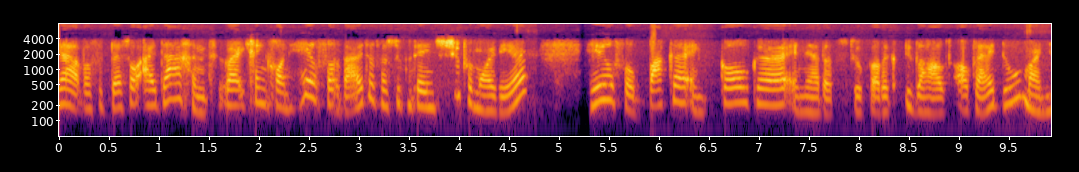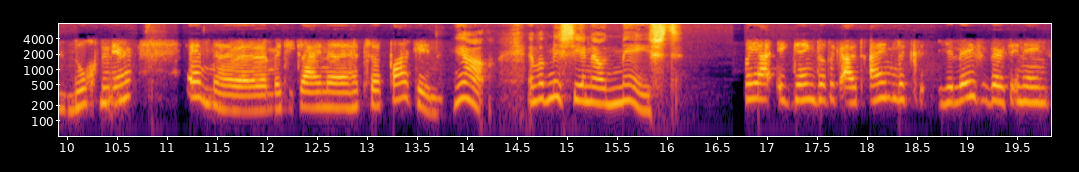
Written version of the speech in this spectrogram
ja, was het best wel uitdagend. Maar ik ging gewoon heel veel buiten. Het was natuurlijk meteen super mooi weer. Heel veel bakken en koken. En ja, dat is natuurlijk wat ik überhaupt altijd doe, maar nu nog meer. En uh, met die kleine het uh, park in. Ja, en wat miste je nou het meest? Maar ja, ik denk dat ik uiteindelijk, je leven werd ineens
